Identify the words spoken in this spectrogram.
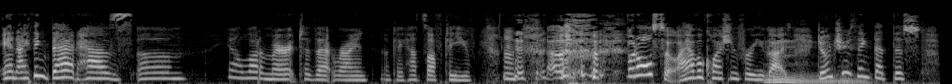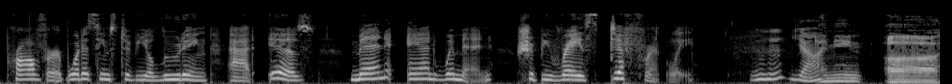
And I think that has, um, yeah, a lot of merit to that, Ryan. Okay, hats off to you. Uh, but also, I have a question for you guys. Don't you think that this proverb, what it seems to be alluding at, is men and women should be raised differently? Yeah. I mean, uh,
